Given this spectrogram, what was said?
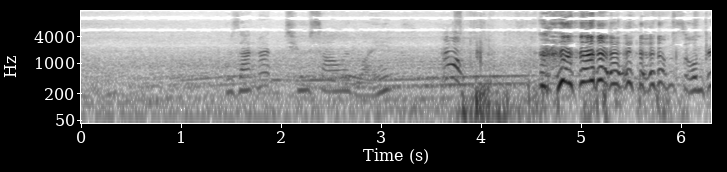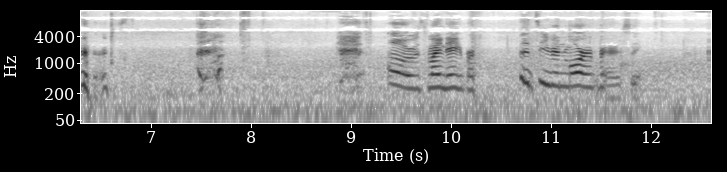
No. Was that not two solid lights? Oh! I'm so embarrassed. oh, it was my neighbor. That's even more embarrassing.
